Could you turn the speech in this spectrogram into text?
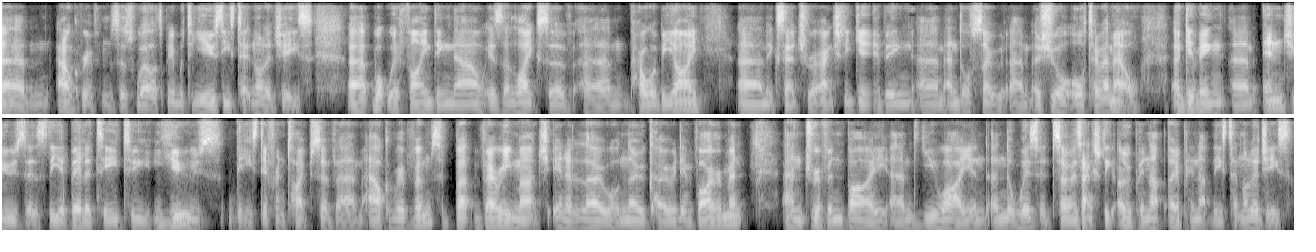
um, algorithms as well to be able to use these technologies. Uh, what we're finding now is the likes of um, Power BI, um, etc., actually giving, um, and also um, Azure Auto ML, are giving um, end users the ability to use these different types of algorithms, but very much in a low or no code environment and driven by the UI and, and the wizard. So it's actually opening up opening up these technologies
